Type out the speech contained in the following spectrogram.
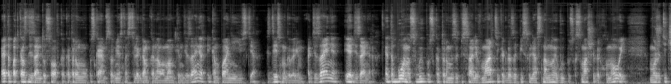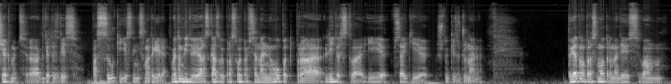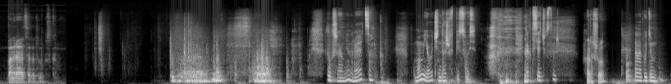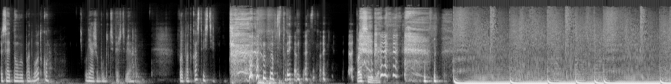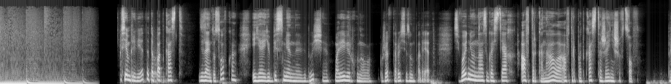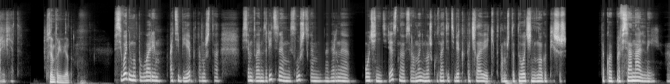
Это подкаст «Дизайн-тусовка», который мы выпускаем совместно с телеграм-каналом Мамкин Дизайнер и компанией Юстех. Здесь мы говорим о дизайне и о дизайнерах. Это бонус-выпуск, который мы записали в марте, когда записывали основной выпуск с Машей Верхуновой. Можете чекнуть э, где-то здесь по ссылке, если не смотрели. В этом видео я рассказываю про свой профессиональный опыт, про лидерство и всякие штуки с джунами. Приятного просмотра, надеюсь, вам понравится этот выпуск. Слушай, а мне нравится. По-моему, я очень даже вписываюсь. Как ты себя чувствуешь? Хорошо. Давай будем писать новую подводку. Я же буду теперь тебя твой подкаст вести на постоянной основе. Спасибо. Всем привет, это подкаст «Дизайн-тусовка», и я ее бессменная ведущая Мария Верхунова, уже второй сезон подряд. Сегодня у нас в гостях автор канала, автор подкаста Женя Шевцов. Привет. Всем привет. Сегодня мы поговорим о тебе, потому что всем твоим зрителям и слушателям, наверное, очень интересно все равно немножко узнать о тебе как о человеке, потому что ты очень много пишешь такой профессиональный э,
